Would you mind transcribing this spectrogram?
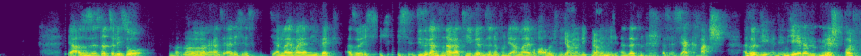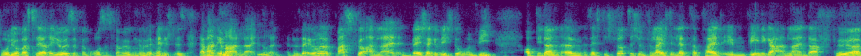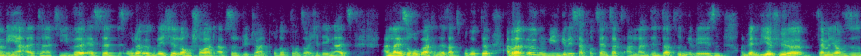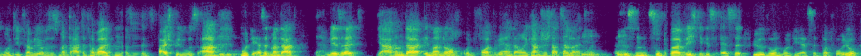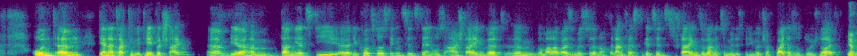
Ja, also es ist natürlich so, wenn man mal ganz ehrlich ist, die Anleihe war ja nie weg. Also ich, ich, ich diese ganzen Narrative im Sinne von die Anleihe brauche ich nicht ja, mehr und die kann ja. ich nicht einsetzen, das ist ja Quatsch. Also die, in jedem Mischportfolio, was seriöse für ein großes Vermögen gemanagt ist, da waren immer Anleihen mhm. drin. Es ist immer was für Anleihen, in welcher Gewichtung und wie. Ob die dann ähm, 60, 40 und vielleicht in letzter Zeit eben weniger Anleihen dafür, mehr alternative Assets oder irgendwelche Long-Short, Absolute Return-Produkte und solche Dinge als Anleihe, Surrogat und Ersatzprodukte. Aber irgendwie ein gewisser Prozentsatz Anleihen sind da drin gewesen. Und wenn wir für Family Offices und Multifamily Offices Mandate verwalten, also jetzt Beispiel USA, mhm. Multi-Asset-Mandat, dann haben wir seit Jahren da immer noch und fortwährend amerikanische Staatsanleihen drin. Mhm. Das mhm. ist ein super wichtiges Asset für so ein Multi-Asset-Portfolio. Und ähm, deren Attraktivität wird steigen Wir haben dann jetzt die, äh, die kurzfristigen Zins, der in den USA steigen wird. Ähm, normalerweise müsste dann auch der langfristige Zins steigen, solange zumindest wie die Wirtschaft weiter so durchläuft. Ja.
